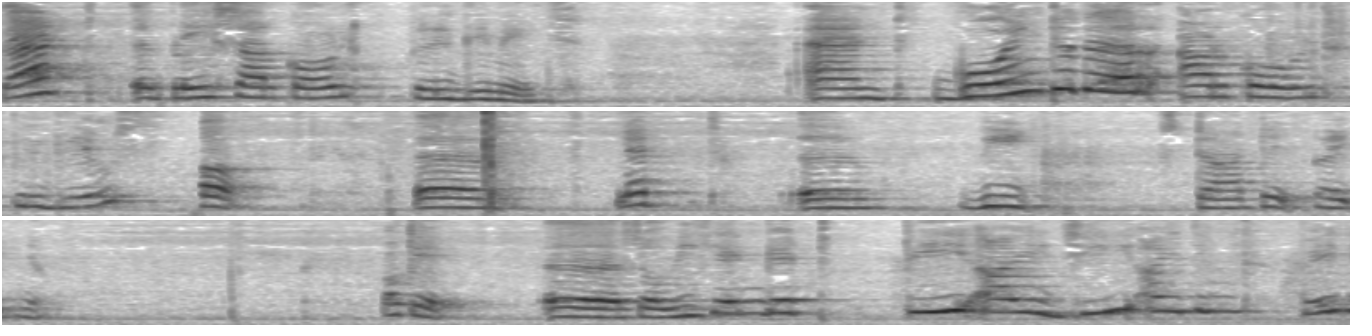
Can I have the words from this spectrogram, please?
that uh, place are called pilgrimage and going to there are called pilgrims. Oh, uh, let uh, we start it right now. Okay, uh, so we can get P I G. I think pig.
